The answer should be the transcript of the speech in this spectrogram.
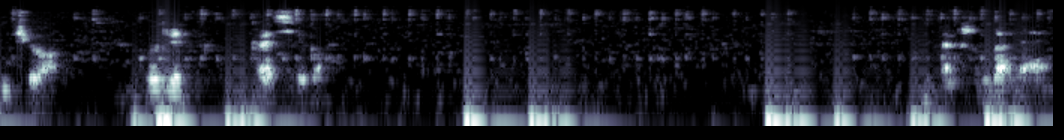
ничего, выглядит красиво. Также удаляем.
